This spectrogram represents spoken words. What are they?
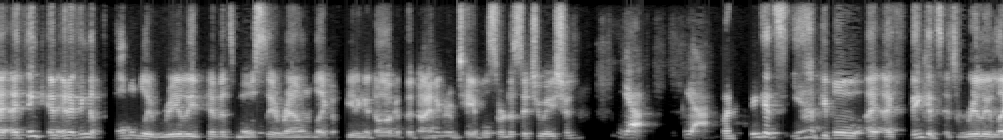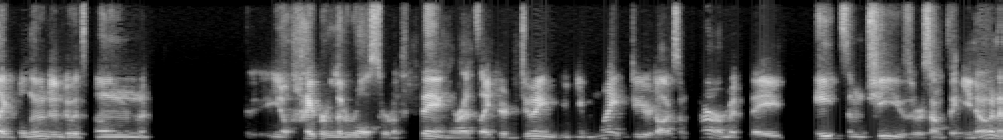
I, I think, and, and, I think that probably really pivots mostly around like feeding a dog at the dining room table sort of situation. Yeah, yeah. But I think it's yeah, people. I, I think it's it's really like ballooned into its own, you know, hyper literal sort of thing where it's like you're doing. You might do your dog some harm if they ate some cheese or something, you know. And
